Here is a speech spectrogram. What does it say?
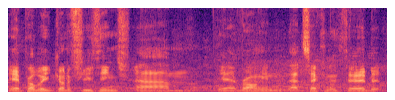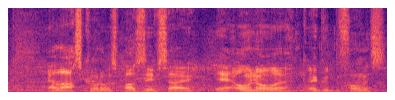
yeah, probably got a few things um, yeah wrong in that second and third, but our last quarter was positive. So yeah, all in all, a, a good performance.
